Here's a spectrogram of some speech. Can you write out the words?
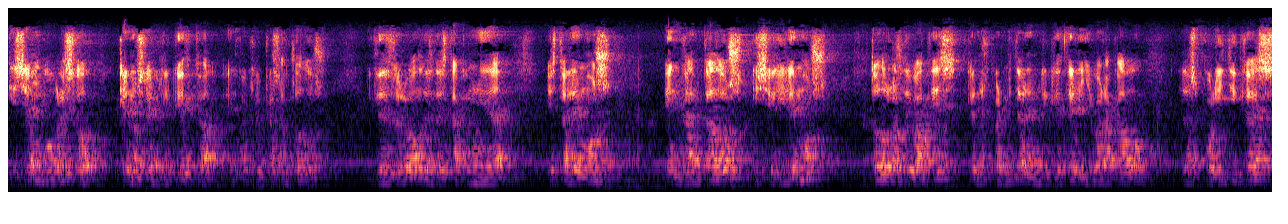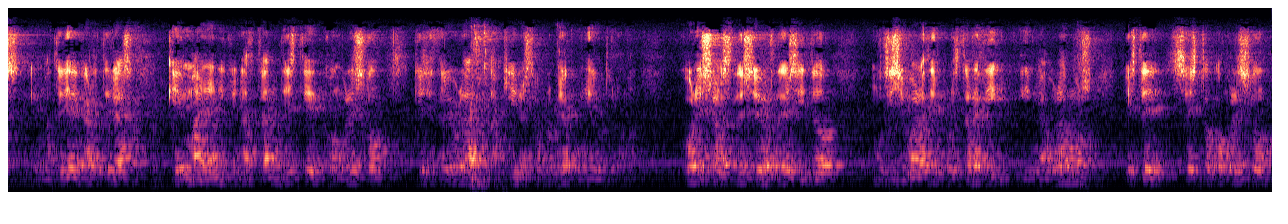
y sea un congreso que nos enriquezca, en cualquier caso a todos, y que desde luego desde esta comunidad estaremos encantados y seguiremos todos los debates que nos permitan enriquecer y llevar a cabo las políticas en materia de carreteras que emanen y que nazcan de este congreso que se celebra aquí en nuestra propia comunidad autónoma. Con esos deseos de éxito, muchísimas gracias por estar aquí. Inauguramos este sexto congreso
